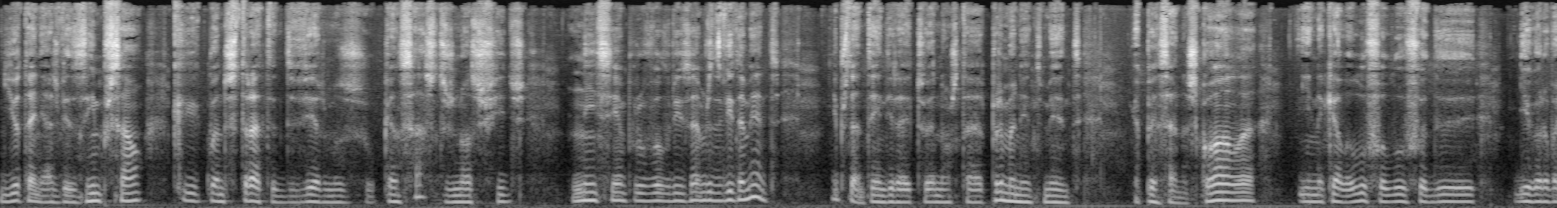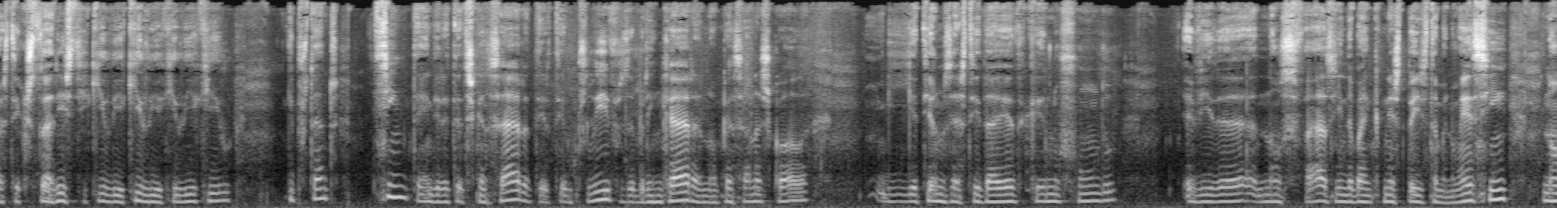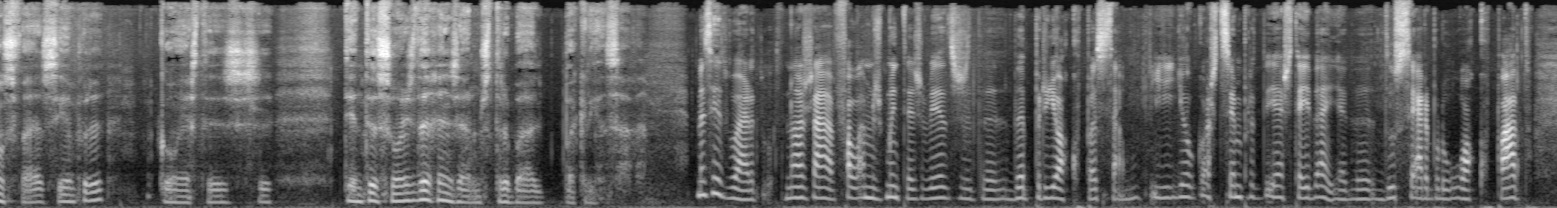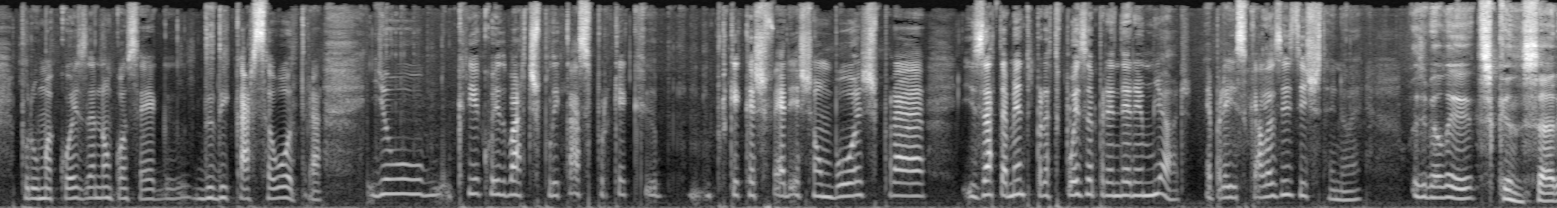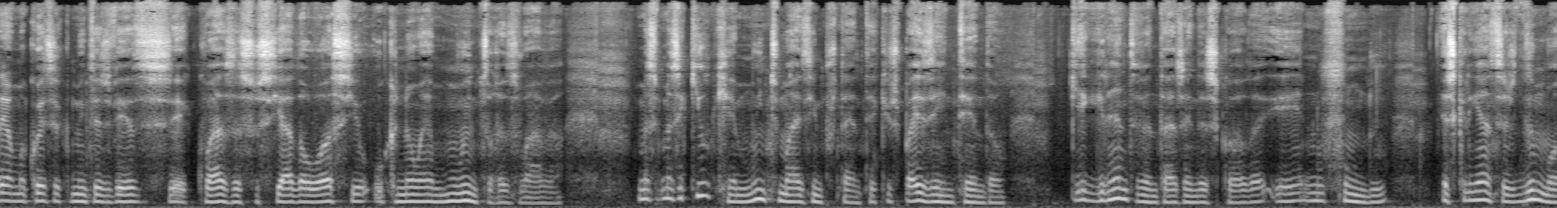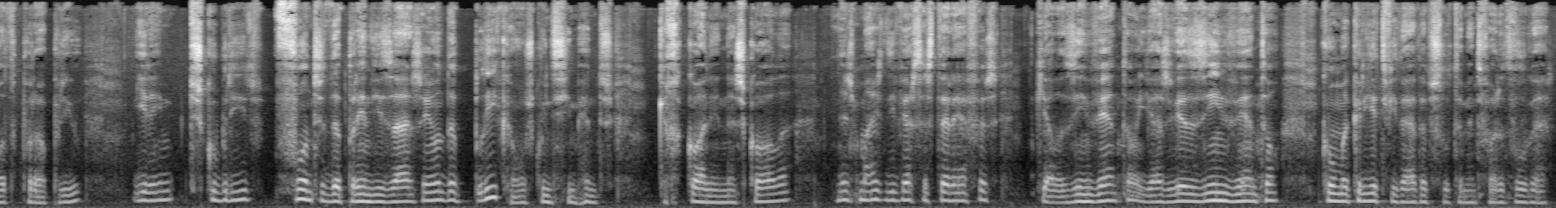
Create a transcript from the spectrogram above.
E eu tenho às vezes a impressão que, quando se trata de vermos o cansaço dos nossos filhos, nem sempre o valorizamos devidamente. E, portanto, têm direito a não estar permanentemente a pensar na escola e naquela lufa-lufa de e agora vais ter que estudar isto e aquilo e aquilo e aquilo e aquilo. E, portanto, sim, têm direito a descansar, a ter tempos livres, a brincar, a não pensar na escola e a termos esta ideia de que, no fundo, a vida não se faz, ainda bem que neste país também não é assim, não se faz sempre com estas tentações de arranjarmos trabalho para a criançada. Mas, Eduardo, nós já falamos muitas vezes de, da preocupação e eu gosto sempre desta ideia de, do cérebro ocupado por uma coisa não consegue dedicar-se a outra. E eu queria que o Eduardo explicasse porque é que porque é que as férias são boas para exatamente para depois aprenderem melhor. É para isso que elas existem, não é? Isabel, é descansar é uma coisa que muitas vezes é quase associada ao ócio, o que não é muito razoável. Mas, mas aquilo que é muito mais importante é que os pais entendam que a grande vantagem da escola é, no fundo, as crianças, de modo próprio, irem descobrir fontes de aprendizagem onde aplicam os conhecimentos que recolhem na escola nas mais diversas tarefas que elas inventam e às vezes inventam com uma criatividade absolutamente fora de lugar.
